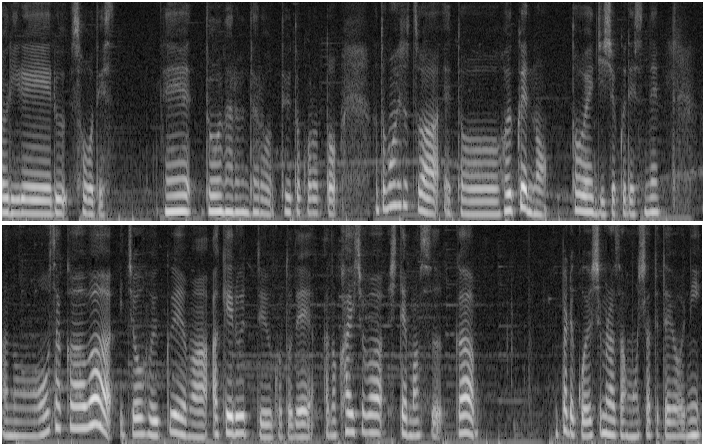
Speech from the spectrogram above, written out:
取り入れるそうです。ね、どうなるんだろうというところとあともう一つは、えっと、保育園の登園自粛ですね。あの大阪は一応保育園は開けるっていうことであの解消はしてますがやっぱりこう吉村さんもおっしゃってたように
